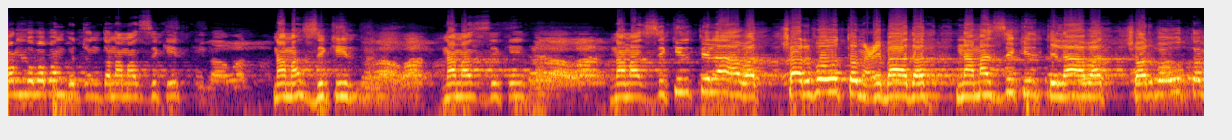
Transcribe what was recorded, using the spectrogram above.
বঙ্গভবন পর্যন্ত নামাজ জিকির নামাজ জিকির নামাজ জিকির নামাজ জিকির তেলাওয়াত সর্বোত্তম ইবাদত নামাজ জিকির তেলাওয়াত সর্বোত্তম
